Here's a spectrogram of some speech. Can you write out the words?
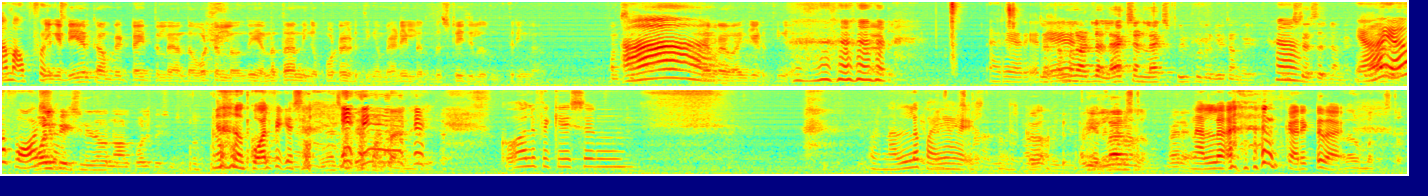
ஆமாம் அப் நீங்க டியர் காம்ரேட் டயத்தில் அந்த ஹோட்டல்ல வந்து என்னத்தான் நீங்க போட்டோ எடுத்தீங்க? மேடையில இருந்து ஸ்டேஜ்ல இருந்து தெரியுங்களா? கேமரா வாங்கி எடுத்தீங்க. அரே அரே இல்ல அரே. தமிழ்நாட்டுல லேக்ஸ் அண்ட் லேக்ஸ் பீப்புள் இருக்காங்க. யங்ஸ்டர்ஸ் இருக்காங்க. குவாலிஃபிகேஷன் ஒரு நாலு குவாலிஃபிகேஷன் குவாலிஃபிகேஷன். குவாலிஃபிகேஷன் ஒரு நல்ல பையன் இருக்கு நல்ல கரெக்டு தான். ரொம்ப கஷ்டம்.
